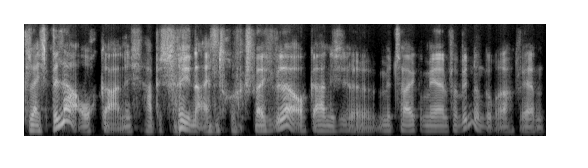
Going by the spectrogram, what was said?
vielleicht will er auch gar nicht, habe ich so den Eindruck. Vielleicht will er auch gar nicht äh, mit Schalke mehr in Verbindung gebracht werden.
